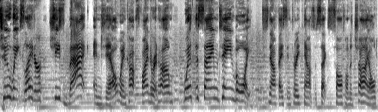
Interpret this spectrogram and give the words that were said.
Two weeks later, she's back in jail when cops find her at home with the same teen boy. She's now facing three counts of sex assault on a child.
